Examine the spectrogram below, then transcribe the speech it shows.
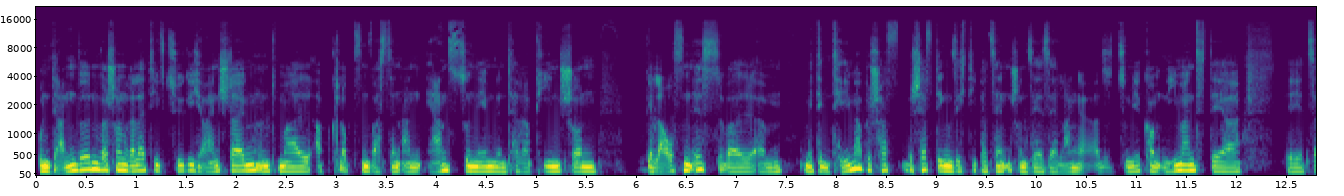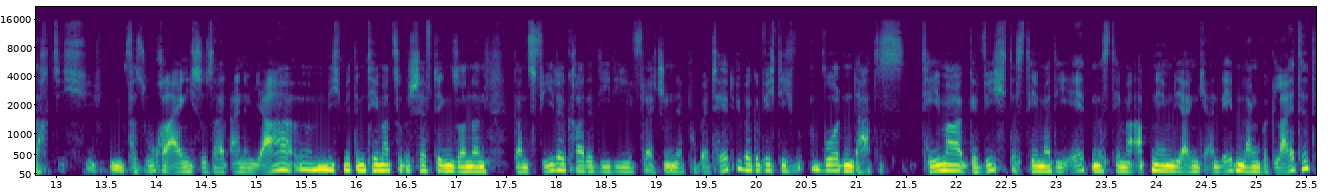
Und dann würden wir schon relativ zügig einsteigen und mal abklopfen, was denn an ernstzunehmenden Therapien schon gelaufen ist, weil ähm, mit dem Thema beschäftigen sich die Patienten schon sehr, sehr lange. Also zu mir kommt niemand, der, der jetzt sagt, ich, ich versuche eigentlich so seit einem Jahr äh, mich mit dem Thema zu beschäftigen, sondern ganz viele, gerade die, die vielleicht schon in der Pubertät übergewichtig wurden, da hat das Thema Gewicht, das Thema Diäten, das Thema Abnehmen, die eigentlich ein Leben lang begleitet.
